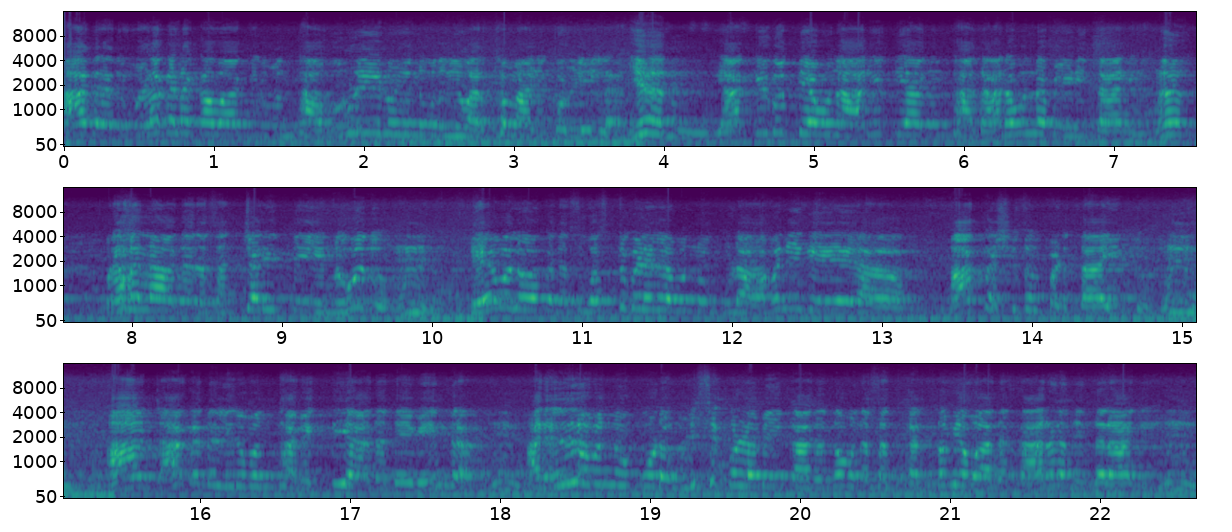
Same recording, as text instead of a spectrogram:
ಆದರೆ ಅದು ಒಳಗಡಕವಾಗಿರುವಂತಹ ಉರುಳೇನು ಎನ್ನುವುದು ನೀವು ಅರ್ಥ ಮಾಡಿಕೊಳ್ಳಿಲ್ಲ ಏನು ಯಾಕೆ ಗೊತ್ತೇ ಅವನು ಆ ರೀತಿಯಾದಂತಹ ದಾನವನ್ನ ಬೇಡಿದ್ದಾನೆ? ಪ್ರಹ್ಲಾದರ ಸಚ್ಚರಿತೆ ಎನ್ನುವುದು. ದೇವಲೋಕದ ವಸ್ತುಗಳೆಲ್ಲವನ್ನು ಕೂಡ ಅವನಿಗೆ ಆಕರ್ಷಿಸಲ್ಪಡ್ತಾ ಇತ್ತು. ಆ ಜಾಗದಲ್ಲಿರುವಂತಹ ವ್ಯಕ್ತಿಯಾದ ದೇವೇಂದ್ರ. ಅದೆಲ್ಲವನ್ನು ಕೂಡ ಉಳಿಸಿಕೊಳ್ಳಬೇಕಾದದ್ದು ಅವನ ಸತ್ಕರ್ತವ್ಯವಾದ ಕಾರಣದಿಂದಲಾಗಿ. ಹ್ಮ್.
